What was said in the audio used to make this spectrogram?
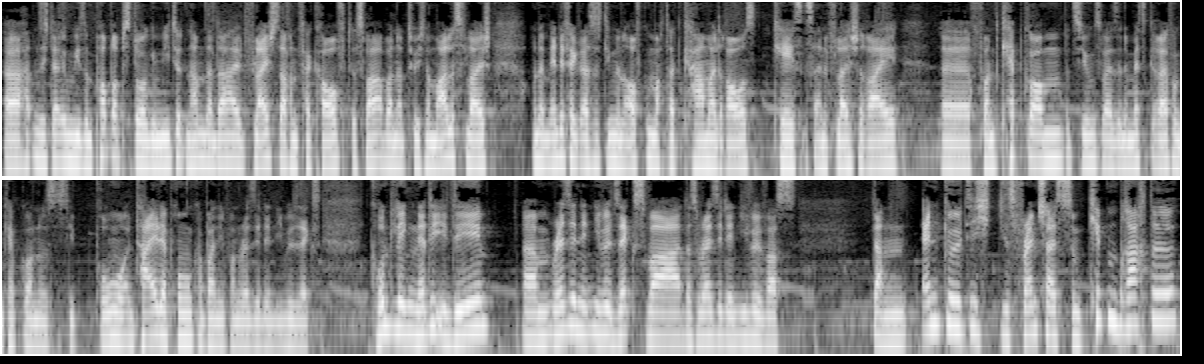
äh, hatten sich da irgendwie so einen Pop-Up-Store gemietet und haben dann da halt Fleischsachen verkauft. Es war aber natürlich normales Fleisch und im Endeffekt, als das Ding dann aufgemacht hat, kam halt raus, okay, es ist eine Fleischerei äh, von Capcom, beziehungsweise eine Metzgerei von Capcom und es ist die Promo, ein Teil der Promokampagne von Resident Evil 6. Grundlegend nette Idee, ähm, Resident Evil 6 war das Resident Evil, was dann endgültig dieses Franchise zum Kippen brachte,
